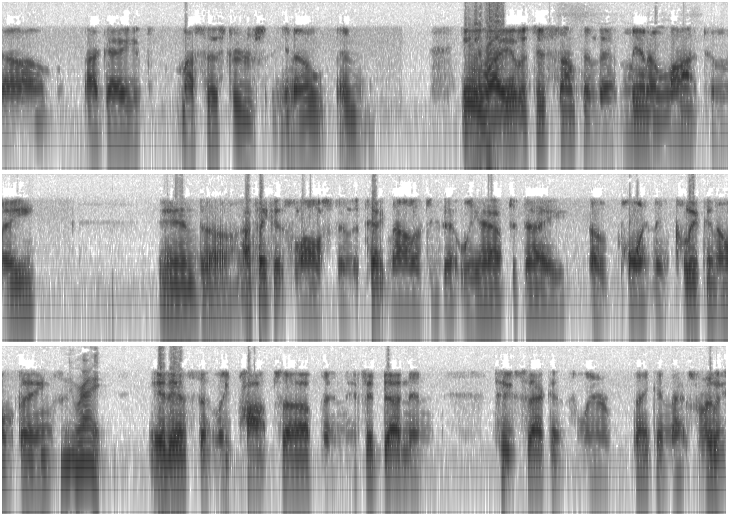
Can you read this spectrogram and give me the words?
um, I gave my sisters, you know, and anyway, it was just something that meant a lot to me. And uh, I think it's lost in the technology that we have today of pointing and clicking on things. Right it instantly pops up, and if it doesn't in two seconds, we're thinking that's really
